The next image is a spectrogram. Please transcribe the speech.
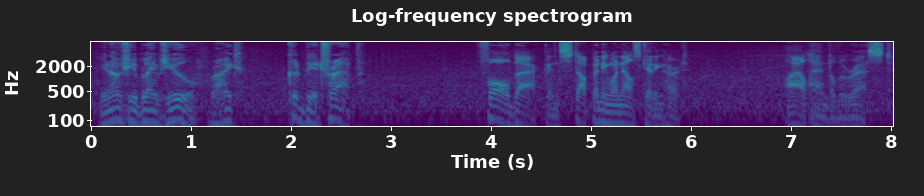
You know she blames you, right? Could be a trap. Fall back and stop anyone else getting hurt. I'll handle the rest.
